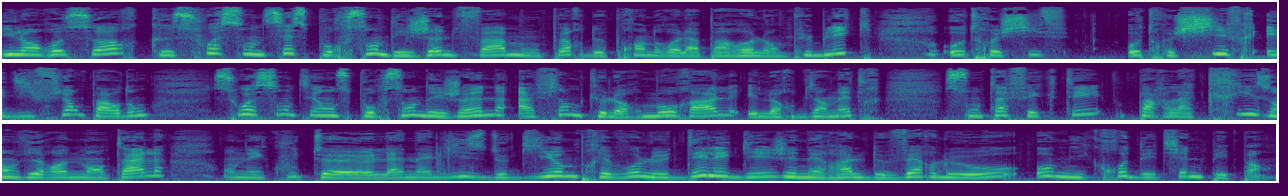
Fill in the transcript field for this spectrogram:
Il en ressort que 76% des jeunes femmes ont peur de prendre la parole en public. Autre chiffre, autre chiffre édifiant, pardon, 71% des jeunes affirment que leur morale et leur bien-être sont affectés par la crise environnementale. On écoute euh, l'analyse de Guillaume Prévost, le délégué général de Vers le Haut, au micro d'Étienne Pépin.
